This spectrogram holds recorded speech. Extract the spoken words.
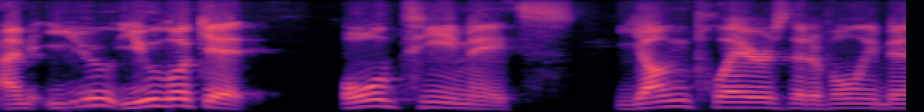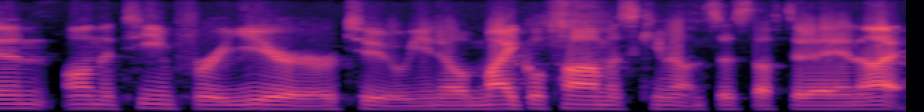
I mean you you look at old teammates, young players that have only been on the team for a year or two. You know, Michael Thomas came out and said stuff today, and I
